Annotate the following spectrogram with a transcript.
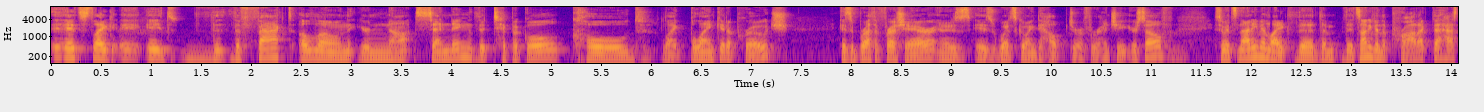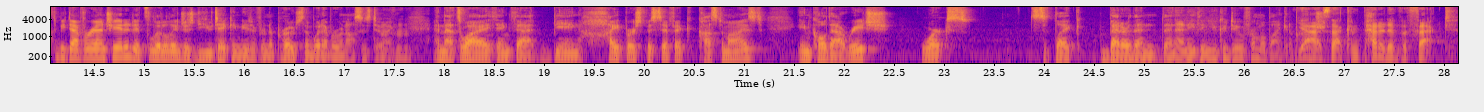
it's like, it's the, the fact alone that you're not sending the typical cold, like, blanket approach is a breath of fresh air and is is what's going to help differentiate yourself. Mm-hmm. So it's not even like the the it's not even the product that has to be differentiated. It's literally just you taking a different approach than what everyone else is doing. Mm-hmm. And that's why I think that being hyper specific, customized in cold outreach works like better than than anything you could do from a blanket approach. Yeah, it's that competitive effect.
